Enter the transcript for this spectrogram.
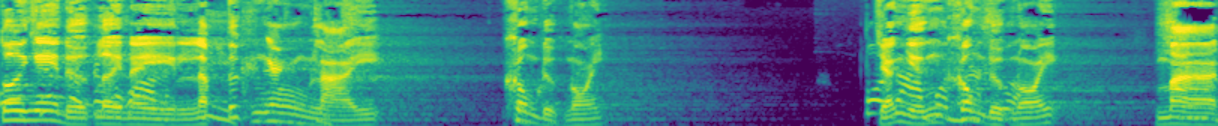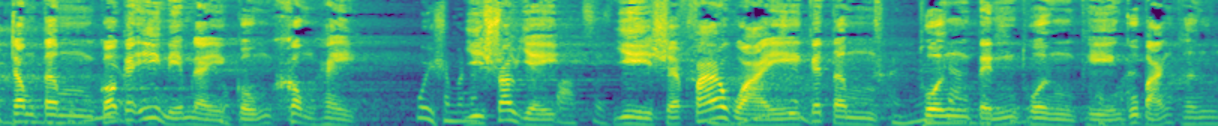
Tôi nghe được lời này lập tức ngăn lại. Không được nói. Chẳng những không được nói, mà trong tâm có cái ý niệm này cũng không hay. Vì sao vậy? Vì sẽ phá hoại cái tâm thuần tịnh thuần thiện của bản thân.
